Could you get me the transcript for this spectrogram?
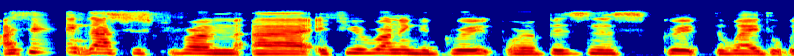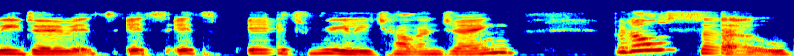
i think that's just from uh if you're running a group or a business group the way that we do it's it's it's it's really challenging. But also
